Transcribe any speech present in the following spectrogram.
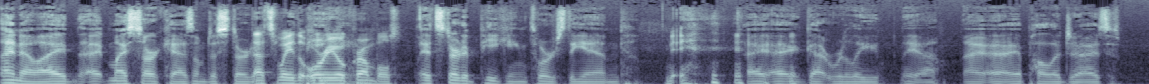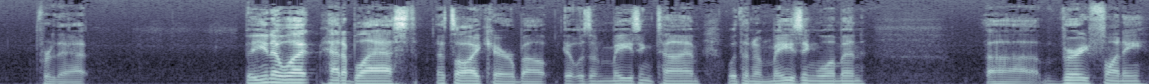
I know. I, I my sarcasm just started. that's the way the Oreo crumbles. It started peaking towards the end. I, I got really. Yeah. I, I apologize for that. But you know what? Had a blast. That's all I care about. It was an amazing time with an amazing woman. Uh, very funny,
